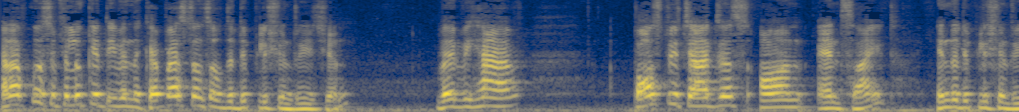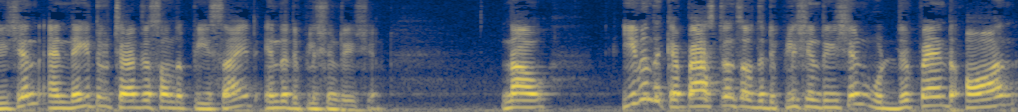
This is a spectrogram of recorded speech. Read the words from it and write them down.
And of course, if you look at even the capacitance of the depletion region, where we have positive charges on n side in the depletion region and negative charges on the p side in the depletion region. Now, even the capacitance of the depletion region would depend on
